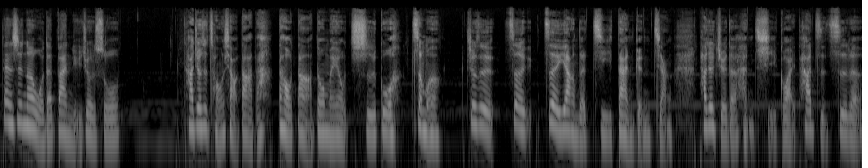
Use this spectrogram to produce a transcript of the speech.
但是呢，我的伴侣就说，他就是从小到大到大都没有吃过这么就是。这这样的鸡蛋跟姜，他就觉得很奇怪。他只吃了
